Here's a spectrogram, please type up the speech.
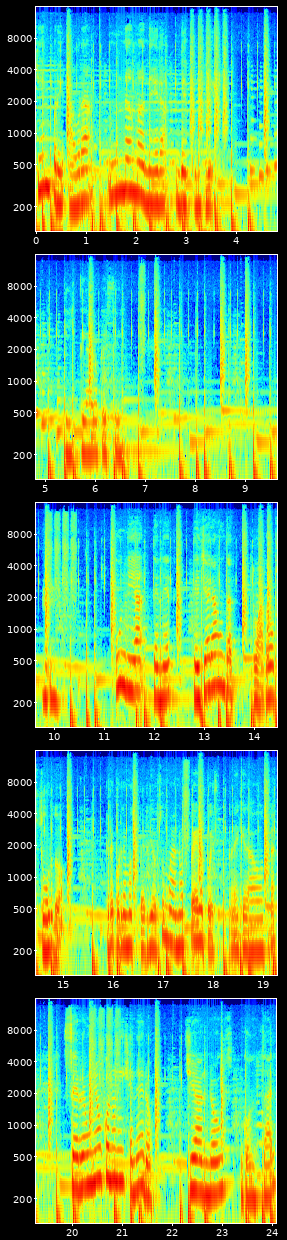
siempre habrá una manera de cumplirlo claro que sí. Un día Tenet, que ya era un tatuador zurdo, recordemos perdió su mano, pero pues le queda otra, se reunió con un ingeniero, Jean Louis González,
